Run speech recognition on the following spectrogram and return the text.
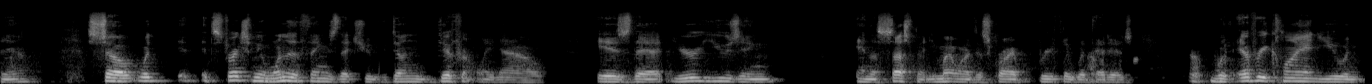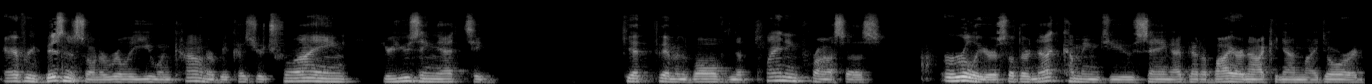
yeah. So what, it, it strikes me, one of the things that you've done differently now is that you're using an assessment. You might want to describe briefly what that is. Sure. With every client you and every business owner really you encounter, because you're trying, you're using that to get them involved in the planning process earlier, so they're not coming to you saying, I've got a buyer knocking on my door, and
